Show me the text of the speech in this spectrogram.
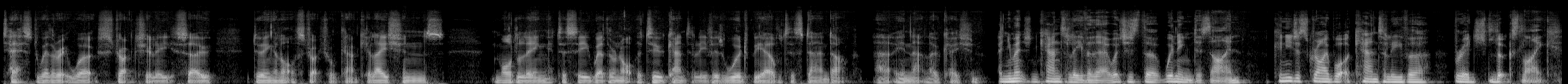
test whether it works structurally. So doing a lot of structural calculations, modelling to see whether or not the two cantilevers would be able to stand up uh, in that location. And you mentioned cantilever there, which is the winning design. Can you describe what a cantilever bridge looks like?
